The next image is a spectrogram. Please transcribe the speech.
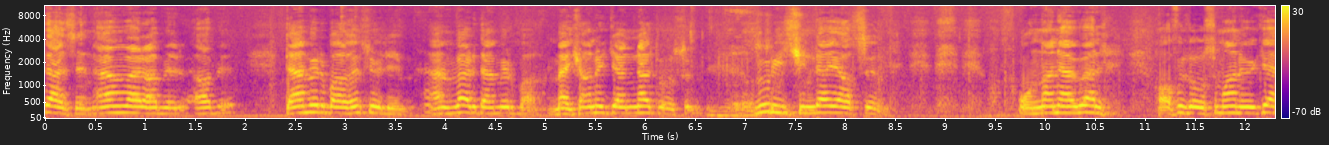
neredesin? Enver abi abi. Demirbağ'ı söyleyeyim. Enver Demirbağ. Mekanı cennet olsun. Nur içinde yatsın. Ondan evvel Hafız Osman Öge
